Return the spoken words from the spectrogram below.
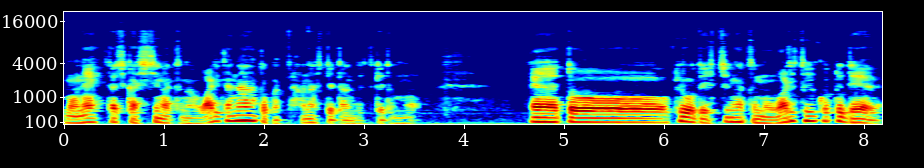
もね、確か7月が終わりだなとかって話してたんですけども、えっ、ー、と、今日で7月も終わりということで、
